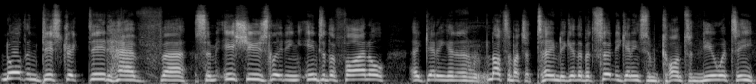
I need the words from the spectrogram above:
Northern District did have uh, some issues leading into the final, uh, getting not so much a team together, but certainly getting some continuity.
